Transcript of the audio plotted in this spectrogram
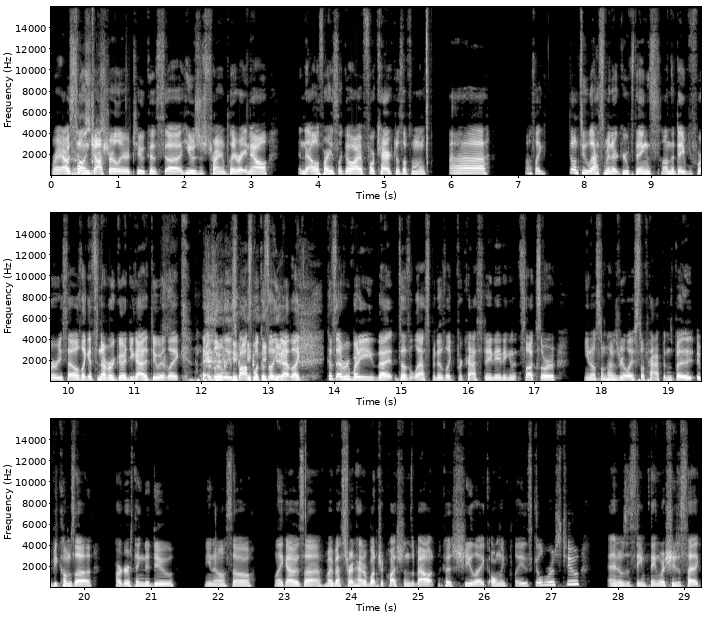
Right. I was Yeah, telling so- Josh earlier too, because uh, he was just trying to play right now in the LFR. He's like, "Oh, I have four characters left." I'm like, "Uh," I was like, "Don't do last minute group things on the day before reset." I was like, "It's never good. You got to do it like as early as possible because you Yeah. got like because everybody that does it last minute is like procrastinating and it sucks. Or you know, sometimes real life stuff happens, but it, it becomes a harder thing to do. You know, so like I was, uh, my best friend had a bunch of questions about because she like only plays Guild Wars 2 and it was the same thing where she just had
